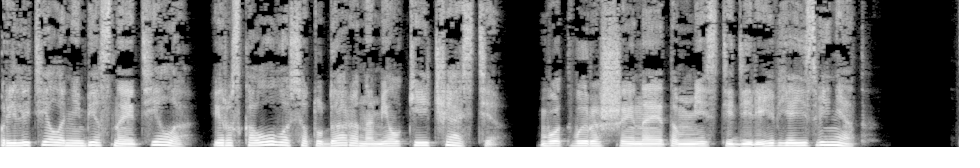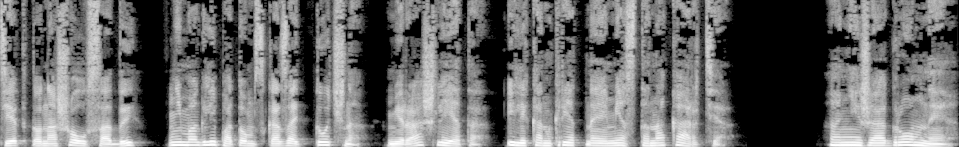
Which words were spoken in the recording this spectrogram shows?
Прилетело небесное тело и раскололось от удара на мелкие части. Вот выросшие на этом месте деревья извинят. Те, кто нашел сады, не могли потом сказать точно, мираж ли это или конкретное место на карте. Они же огромные.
